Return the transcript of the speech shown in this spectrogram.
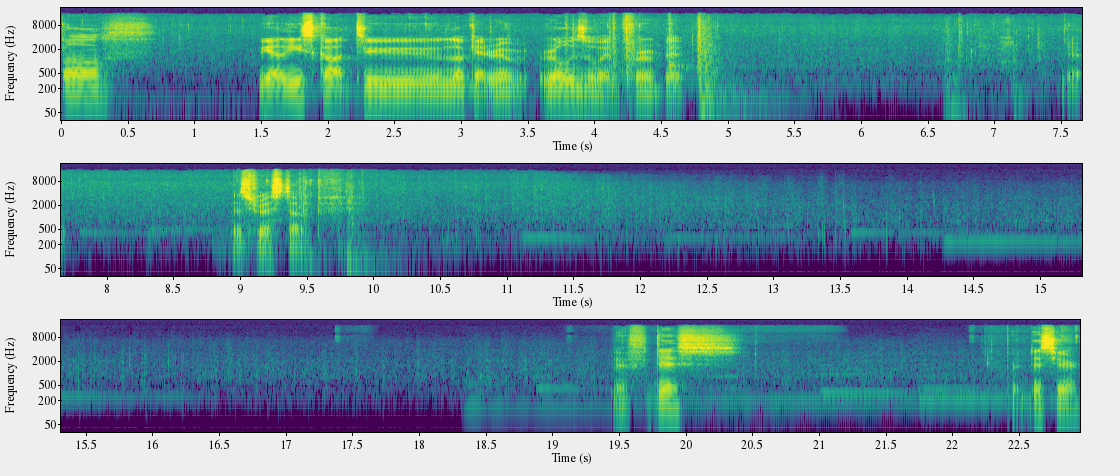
well, we at least got to look at Ro Rosewood for a bit. Yep. Let's rest up. Lift this. Put this here.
